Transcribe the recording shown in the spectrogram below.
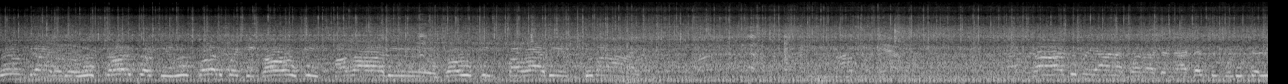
மூன்றாவது உப்பார்பட்டி உப்பார்பட்டி கௌசிக் மகாதேவ் கௌசிக் மகாதேவ் குமார். கடுமையான போராட்டம் நடந்து முடித்தல்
